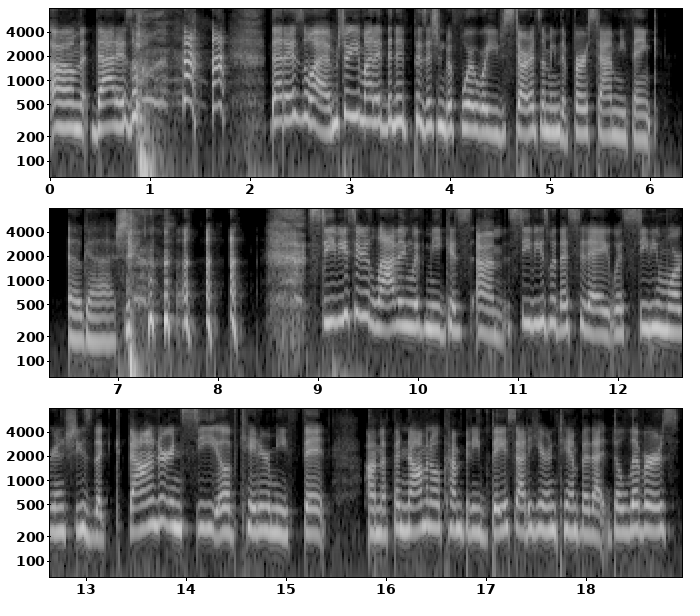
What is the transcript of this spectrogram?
um, that is that is why. I'm sure you might have been in a position before where you started something the first time and you think, oh gosh. Stevie's here laughing with me because um, Stevie's with us today with Stevie Morgan. She's the founder and CEO of Cater Me Fit um, a phenomenal company based out of here in Tampa that delivers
